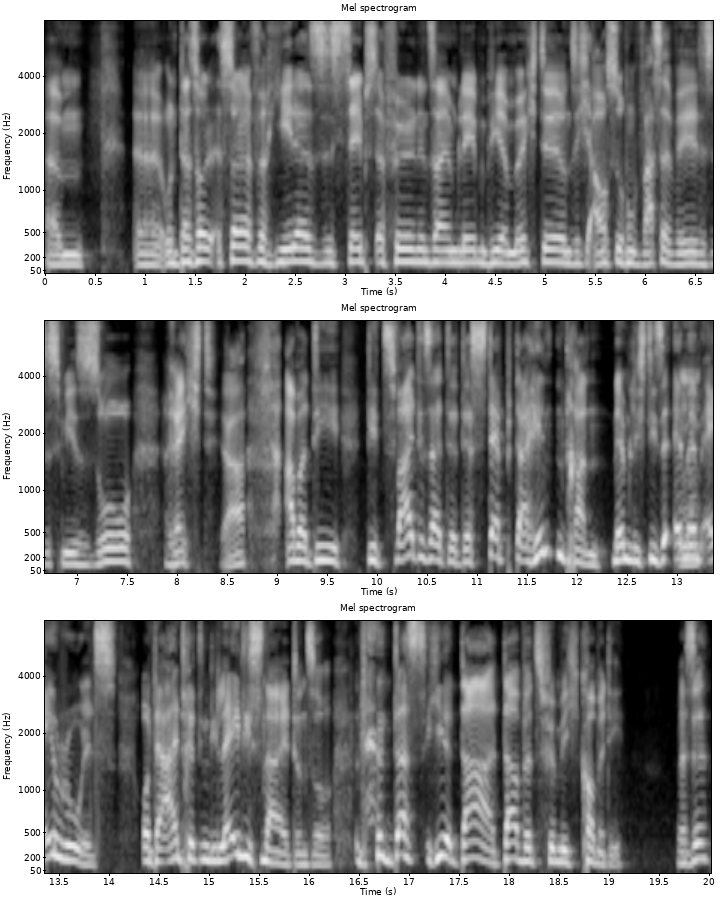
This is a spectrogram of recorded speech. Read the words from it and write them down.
Ähm, äh, und da soll, soll einfach jeder sich selbst erfüllen in seinem Leben, wie er möchte und sich aussuchen, was er will. Das ist mir so recht, ja. Aber die, die zweite Seite, der Step da hinten dran, nämlich diese MMA-Rules und der Eintritt in die Ladies Night und so, das hier, da, da wird's für mich Comedy. Weißt du?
